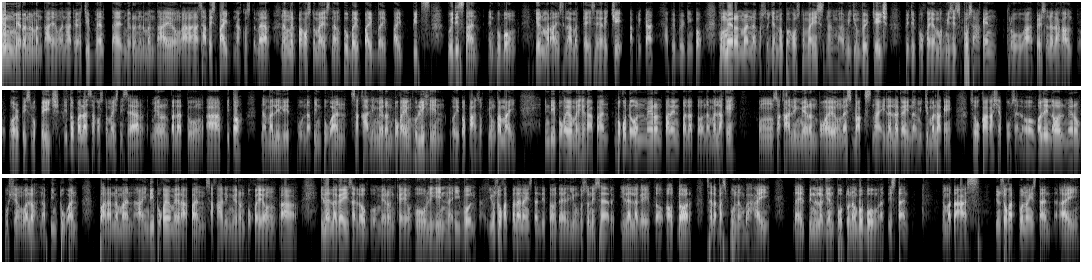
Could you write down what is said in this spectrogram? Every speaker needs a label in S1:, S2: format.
S1: Yun, meron na naman tayong another achievement dahil meron na naman tayong ah, satisfied na customer nang nagpa-customize ng 2x5x5 pits with stand and bubong. Yun, maraming salamat kay Sir Richie Africa. Happy birthday po. Kung meron man na gusto dyan magpa-customize ng mga medium bird cage, pwede po kayo mag-message po sa akin through ah, personal account or Facebook page. Dito pala sa customize ni Sir, meron pala tong ah, pito na maliliit po na pintuan. Sakaling meron po kayong hulihin o ipapasok yung kamay, hindi po kayo mahirapan. Bukod doon, meron pa rin pala to na malaki. Kung sakaling meron po kayong nest box na ilalagay na medyo malaki, so kakasya po sa loob. All in all, meron po siyang walo na pintuan para naman ah, hindi po kayo mahirapan sakaling meron po kayong ah, ilalagay sa loob o meron kayong huhulihin na ibon. Yung sukat pala ng stand dito dahil yung gusto ni sir, ilalagay ito outdoor sa labas po ng bahay. Dahil pinalagyan po ito ng bubong at stand na mataas, yung sukat po ng stand ay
